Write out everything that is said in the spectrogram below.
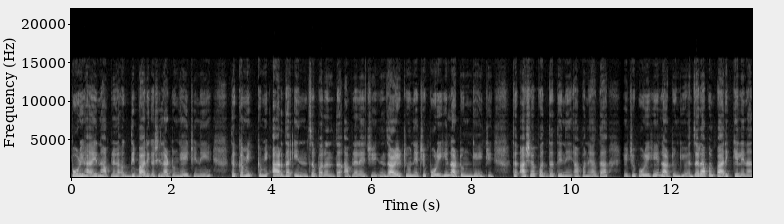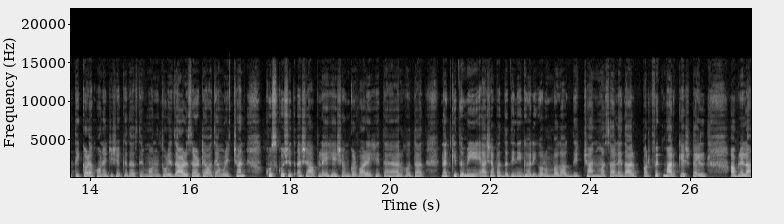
पोळी आहे ना आपल्याला अगदी बारीक अशी लाटून घ्यायची नाही आहे. तर कमीत कमी अर्धा इंचपर्यंत आपल्याला याची जाळी ठेवून याची पोळी ही लाटून घ्यायची. तर अशा पद्धतीने आपण आता याची पोळी ही लाटून घेऊया. जर आपण बारीक केले ना ते कडक होण्याची शक्यता असते. म्हणून थोडी जाडसर ठेवा त्यामुळे छान खुसखुशीत असे आपले हे शंकरपाळे हे तयार होतात. नक्की तुम्ही अशा पद्धतीने घरी करून बघा. अगदी छान मसालेदार परफेक्ट मार्केट स्टाईल आपल्याला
